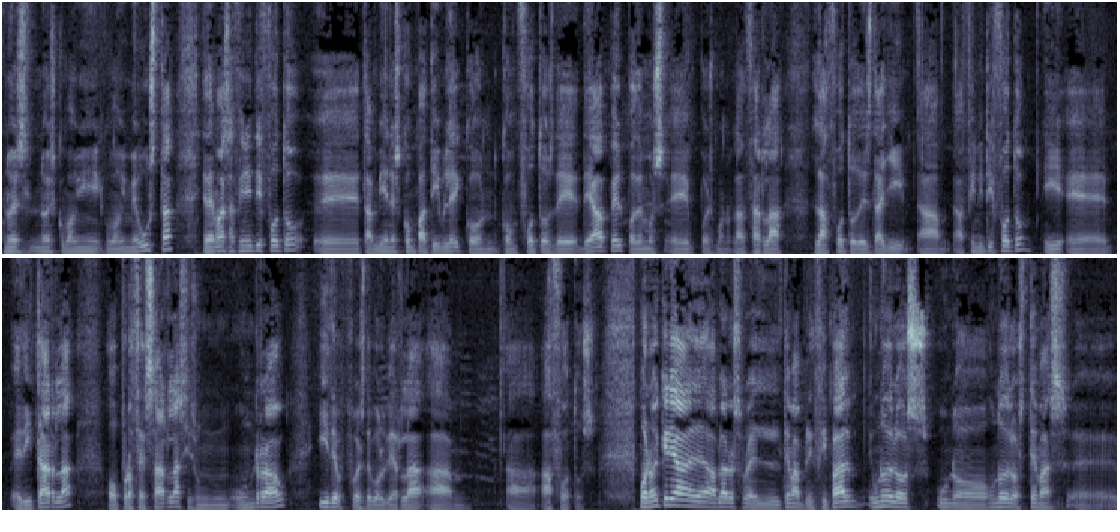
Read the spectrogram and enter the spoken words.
no es, no es como como a mí me gusta. Y además Affinity Photo eh, también es compatible con, fotos de, Apple. Podemos eh, pues bueno, lanzar la, foto desde allí a Affinity Photo y eh, editarla o procesarla si es un, un RAW y después devolverla a a, fotos. Bueno, hoy quería hablaros sobre el tema principal. Uno de los, uno, uno de los temas eh,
